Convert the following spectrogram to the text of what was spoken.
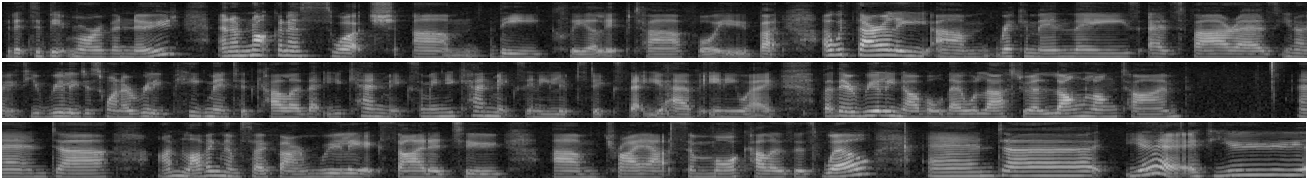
that it's a bit more of a nude. And I'm not going to swatch um, the clear lip tar for you, but I would thoroughly um, recommend these as far as, you know, if you really just want a really pigmented colour that you can mix. I mean, you can mix any lipsticks that you have anyway, but they're really novel. They will last you a long, long time and uh, I'm loving them so far. I'm really excited to um, try out some more colors as well. And uh, yeah, if you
